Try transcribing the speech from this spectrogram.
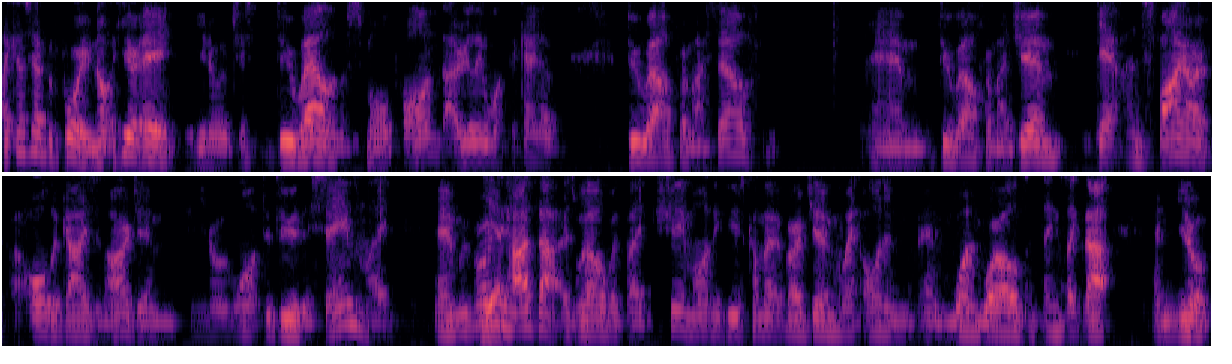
like I said before, you're not here to, you know, just do well in a small pond. I really want to kind of do well for myself, um, do well for my gym, get inspire all the guys in our gym to you know want to do the same. Like, and we've already yeah. had that as well with like Shay Montague's come out of our gym, went on and, and won worlds and things like that. And you know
